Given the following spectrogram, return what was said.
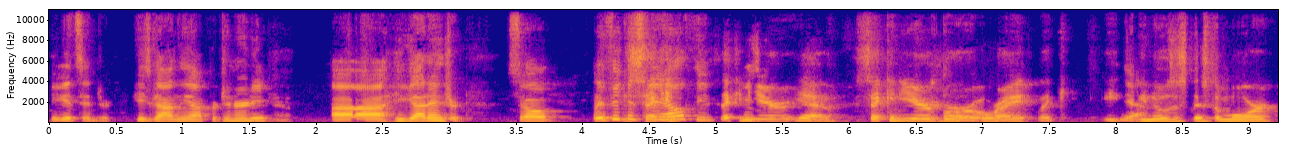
he gets injured. He's gotten the opportunity, uh, he got injured. So if he can stay second, healthy, second year, yeah, second year Burrow, right? Like he, Yeah. he knows the system more.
